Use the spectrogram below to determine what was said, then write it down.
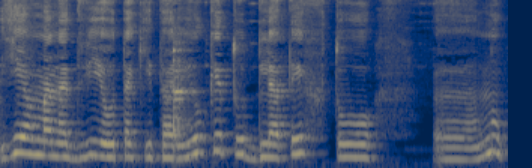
є в мене дві отакі тарілки. Тут для тих, хто е, ну,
